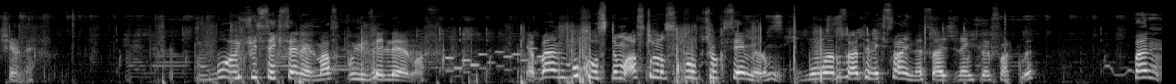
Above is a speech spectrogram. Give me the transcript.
Şimdi. Bu 380 elmas, bu 150 elmas. Ya ben bu kostümü Astronaut Sprout çok sevmiyorum. Bunlar zaten ikisi aynı, sadece renkleri farklı. Ben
